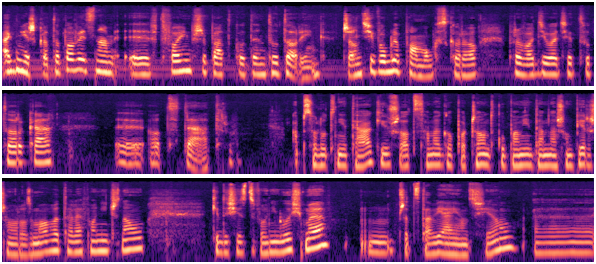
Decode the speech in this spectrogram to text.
Agnieszko, to powiedz nam y, w Twoim przypadku ten tutoring, czy on Ci w ogóle pomógł, skoro prowadziła Cię tutorka y, od teatru? Absolutnie tak. Już od samego początku pamiętam naszą pierwszą rozmowę telefoniczną, kiedy się dzwoniłyśmy, mm, przedstawiając się, e,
